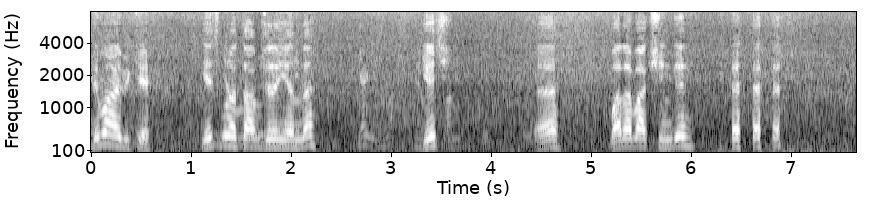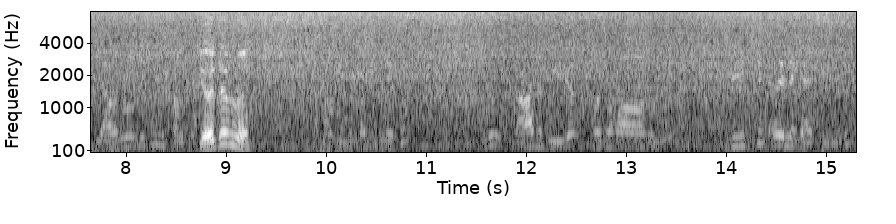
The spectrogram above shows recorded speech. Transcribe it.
Değil mi Aybüke? Geç Murat amcanın yanına. Geç. He. Bana bak şimdi. Gördün mü? Tamam? Bunun bu daha da büyüyor. Kocaman oluyor. Büyüsün öyle gelsin diyoruz.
